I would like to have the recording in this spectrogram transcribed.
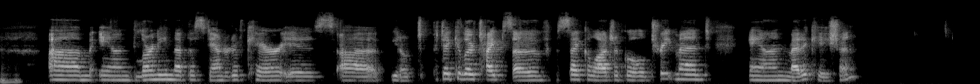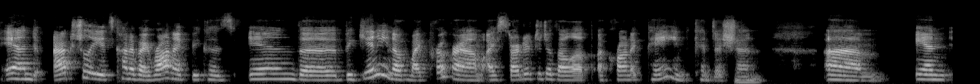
mm-hmm. um, and learning that the standard of care is, uh, you know, t- particular types of psychological treatment and medication. And actually, it's kind of ironic because in the beginning of my program, I started to develop a chronic pain condition. Mm-hmm. Um, and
